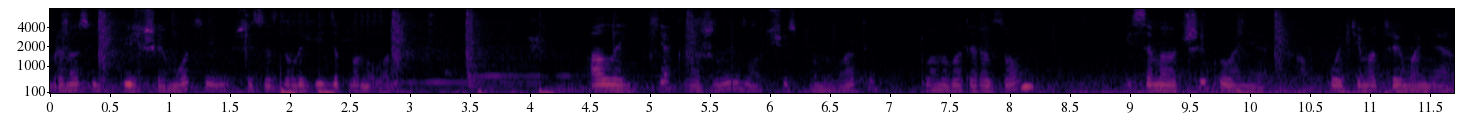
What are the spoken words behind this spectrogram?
приносить більше емоцій, що заздалегідь заплановано. Але як важливо щось планувати, планувати разом, і саме очікування, а потім отримання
